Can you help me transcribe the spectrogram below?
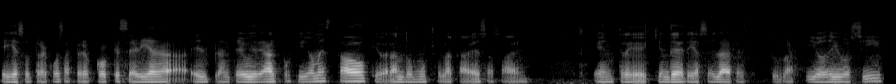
ella es otra cosa, pero creo que sería el planteo ideal porque yo me he estado quebrando mucho la cabeza, ¿saben? Entre quién debería ser la defensa titular. Y yo digo, sí,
